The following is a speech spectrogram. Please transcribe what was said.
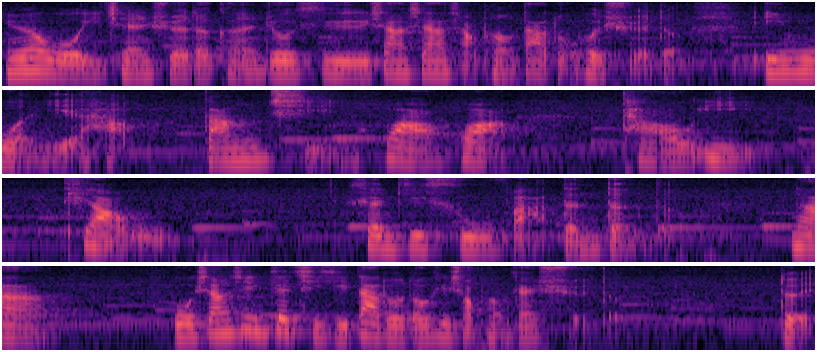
因为我以前学的可能就是像现在小朋友大多会学的英文也好，钢琴、画画、陶艺、跳舞，甚至书法等等的。那我相信这其实大多都是小朋友在学的，对。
